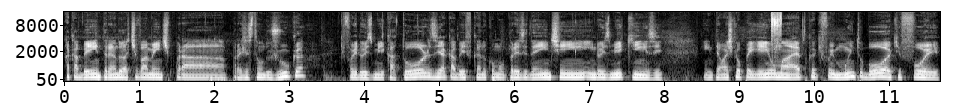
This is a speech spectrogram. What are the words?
acabei entrando ativamente para a gestão do Juca, que foi em 2014, e acabei ficando como presidente em, em 2015. Então acho que eu peguei uma época que foi muito boa, que foi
